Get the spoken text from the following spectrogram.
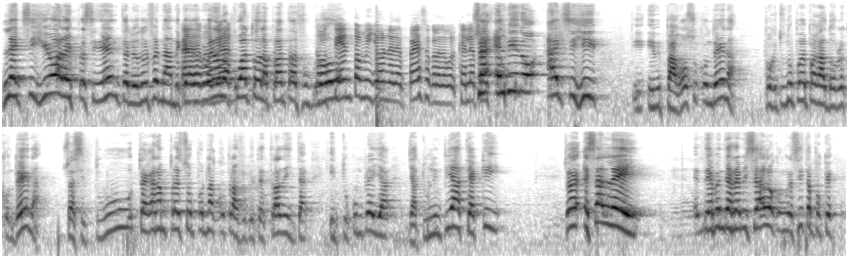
le exigió al expresidente Leonel Fernández que, Que le devolviera devolviera los cuartos de la planta de Funclodo. 200 millones de pesos que le, devol- que le O sea, él vino a exigir y, y pagó su condena, porque tú no puedes pagar doble condena. O sea, si tú te agarran preso por narcotráfico y te extraditan y tú cumples ya, ya tú limpiaste aquí. Entonces, esa ley eh, deben de revisarlo los congresistas porque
